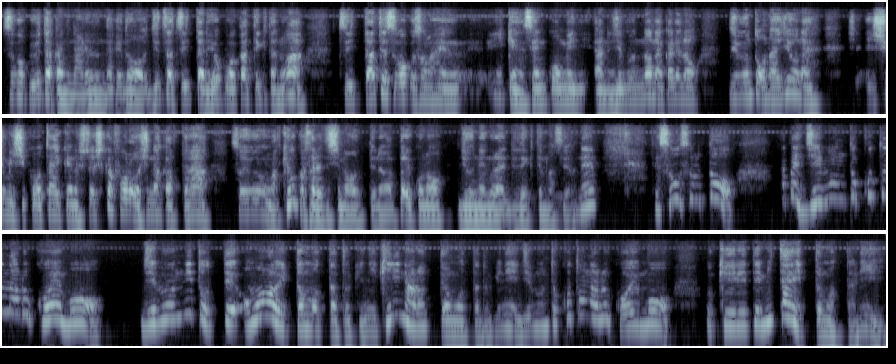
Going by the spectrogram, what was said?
すごく豊かになれるんだけど実はツイッターでよく分かってきたのはツイッターってすごくその辺意見先行メあの自分の中での自分と同じような趣味思考体系の人しかフォローしなかったらそういう部分が強化されてしまうっていうのはやっぱりこの10年ぐらいで出てきてますよね。でそうするとやっぱり自分と異なる声も自分にとっておもろいと思った時に気になるって思った時に自分と異なる声も受け入れてみたいと思ったり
